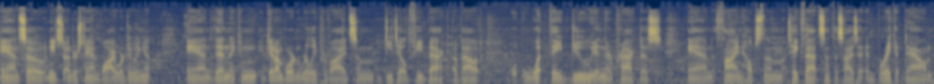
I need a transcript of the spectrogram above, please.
And so needs to understand why we're doing it. And then they can get on board and really provide some detailed feedback about what they do in their practice and Thine helps them take that, synthesize it, and break it down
